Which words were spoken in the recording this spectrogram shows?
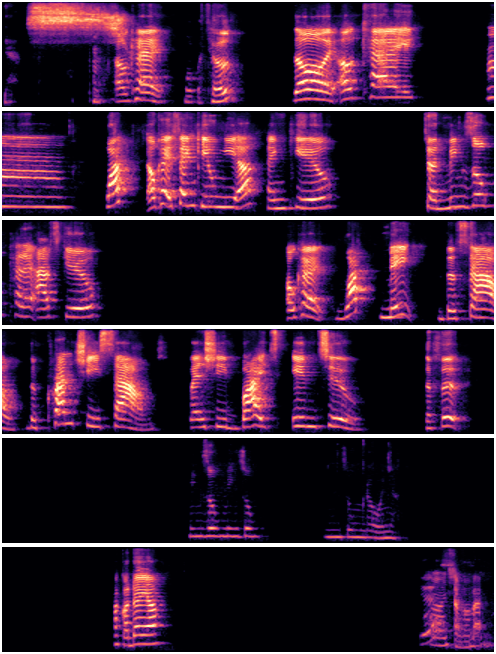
yes. Okay, một quả trứng. Rồi, okay. Ừm, what? Okay, thank you Nghĩa. Thank you. Trần Minh Dung, can I ask you? Okay, what made the sound, the crunchy sound when she bites into the food? Minh Dung, Minh Dung. Minh Dung đâu nhỉ? Có đây không? Ờ, chẳng có bạn.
